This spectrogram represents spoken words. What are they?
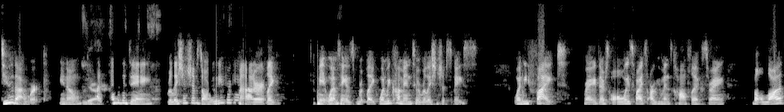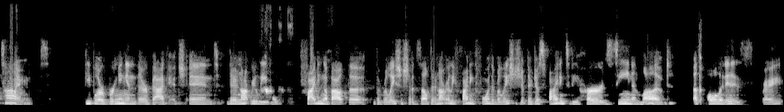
do that work you know? Yeah. At the end of the day relationships don't really freaking matter. Like i mean what i'm saying is like when we come into a relationship space when we fight right there's always fights arguments conflicts right? But a lot of times people are bringing in their baggage and they're not really like fighting about the the relationship itself they're not really fighting for the relationship they're just fighting to be heard seen and loved that's all it is right?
